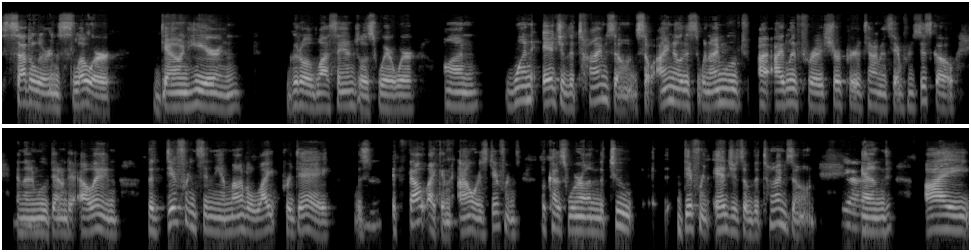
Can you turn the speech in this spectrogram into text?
subtler and slower down here in good old Los Angeles, where we're on one edge of the time zone. So I noticed when I moved, I, I lived for a short period of time in San Francisco, and then I mm-hmm. moved down to LA. And the difference in the amount of light per day was, mm-hmm. it felt like an hour's difference because we're on the two different edges of the time zone. Yeah. And I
